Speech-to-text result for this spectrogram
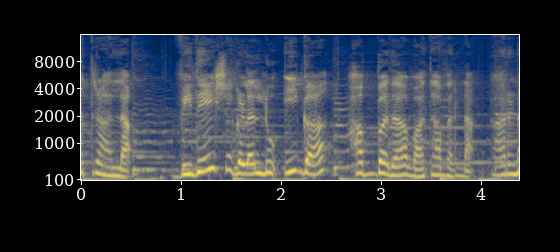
ಮಾತ್ರ ಅಲ್ಲ, ವಿದೇಶಗಳಲ್ಲೂ ಈಗ ಹಬ್ಬದ ವಾತಾವರಣ. ಕಾರಣ,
